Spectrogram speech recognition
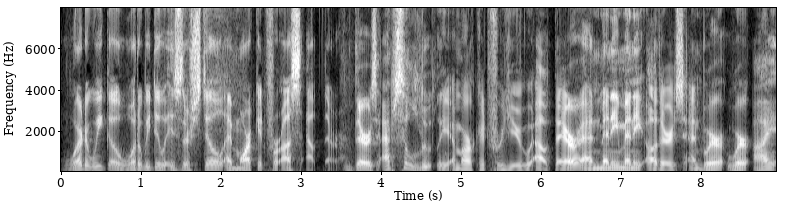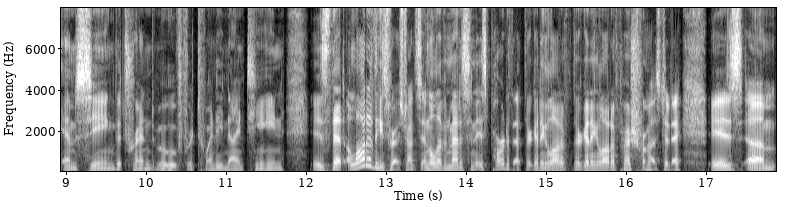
Where do we go? What do we do? Is there still a market for us out there? There's absolutely a market for you out there and many, many others. And where, where I am seeing the trend move for 2019 is that a lot of these restaurants, and 11 Madison is part of that. They're getting a lot of they're getting a lot of pressure from us today. Is um,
